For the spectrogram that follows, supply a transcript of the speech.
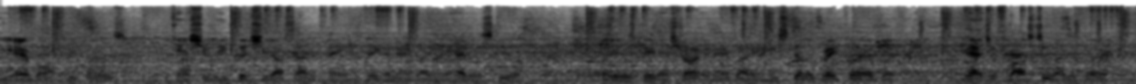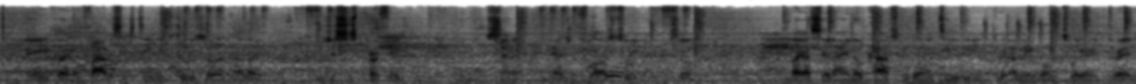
He airballed free throws. He can't shoot. He couldn't shoot outside the paint. He's bigger than everybody. He didn't have any skill, but he was bigger and stronger than everybody. And he's still a great player, but you had your flaws too as a player. And he played on five or six teams too, so it's not like he's just as perfect, you know, center. You had your flaws too. So like I said, I ain't no cops can go on TV and I mean go on Twitter and threaten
